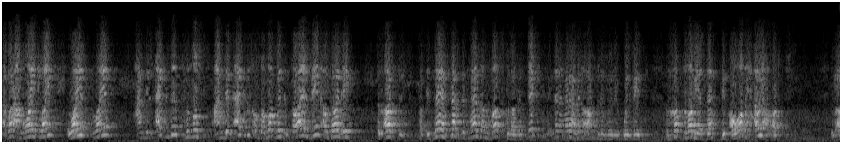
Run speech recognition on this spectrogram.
عبارة عن white line white line عند ال axis في النص عند ال axis of the blood vessel سواء ال vein أو سواء الإيه؟ ال artery طب إزاي أستخدم هذا ال vascular reflex ان أنا افرق بين ال artery وال vein. الخط الأبيض ده بيبقى واضح قوي على ال artery يبقى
